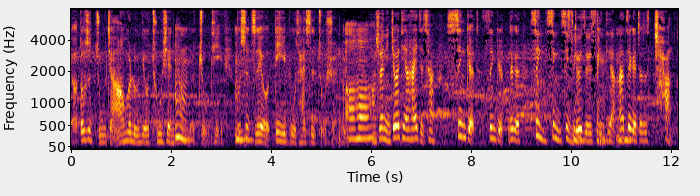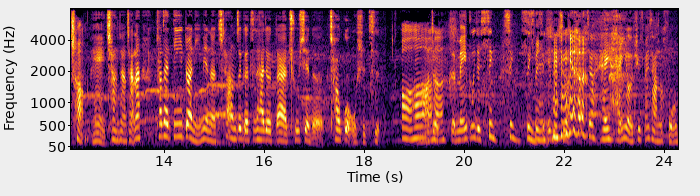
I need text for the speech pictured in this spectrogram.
呃都是主角，然后会轮流出现他们的主题，嗯、不是只有第一步才是主旋律。啊、uh. 所以你就会听到他一直唱 sing it sing it 那个 sing sing sing, sing 就一直听听啊。那这个就是唱唱，哎，唱唱唱。那他在第一段里面呢，唱这个字，他就大概出现的超过五十次。哦哈，就对每一步就 sing sing sing sing 一直出来，就很很有趣，非常的活泼。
